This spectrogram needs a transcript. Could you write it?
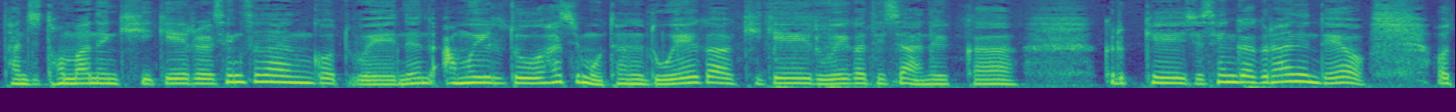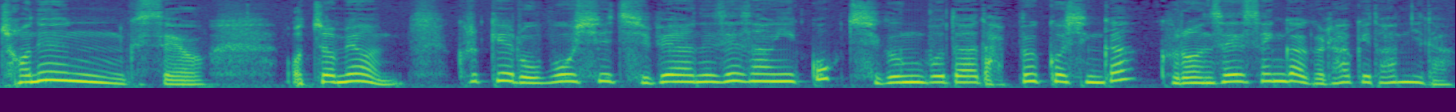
단지 더 많은 기계를 생산하는 것 외에는 아무 일도 하지 못하는 노예가 기계의 노예가 되지 않을까 그렇게 이제 생각을 하는데요. 어, 저는 글쎄요 어쩌면 그렇게 로봇이 지배하는 세상이 꼭 지금보다 나쁠 것인가 그런 새 생각을 하기도 합니다.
